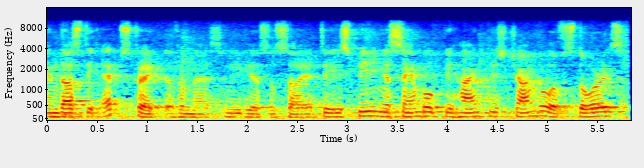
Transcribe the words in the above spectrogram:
and thus the abstract of a mass media society is being assembled behind this jungle of stories,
